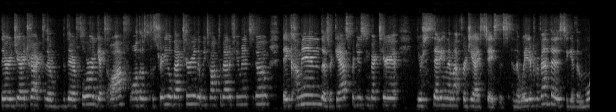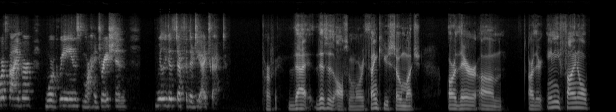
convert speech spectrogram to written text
their GI tract, their their flora gets off. All those Clostridial bacteria that we talked about a few minutes ago, they come in. Those are gas producing bacteria. You're setting them up for GI stasis. And the way to prevent that is to give them more fiber, more greens, more hydration, really good stuff for their GI tract. Perfect. That this is awesome, Laurie. Thank you so much. Are there um, are there any final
